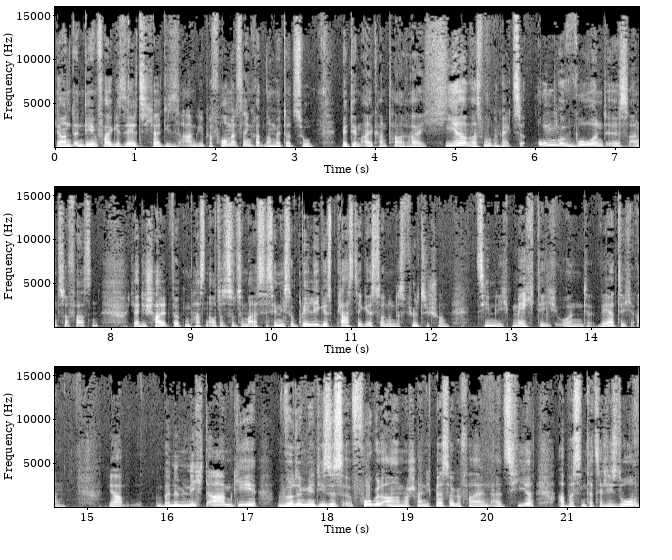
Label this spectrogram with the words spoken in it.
Ja, und in dem Fall gesellt sich halt dieses AMG Performance Lenkrad noch mit dazu, mit dem Alcantara hier, was wohlgemerkt so ungewohnt ist anzufassen. Ja, die Schaltwippen passen auch dazu, zumal es ist hier nicht so billiges Plastik Plastik ist, sondern das fühlt sich schon ziemlich mächtig und wertig an. Ja, bei einem Nicht-AMG würde mir dieses Vogelarm wahrscheinlich besser gefallen als hier, aber es sind tatsächlich so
